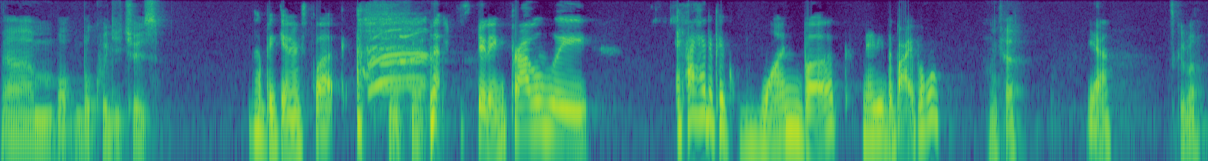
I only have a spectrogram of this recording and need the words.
um, what book would you choose? A beginner's pluck. no, just kidding. Probably, if I had to pick one book, maybe the Bible. Okay. Yeah. That's a good one.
